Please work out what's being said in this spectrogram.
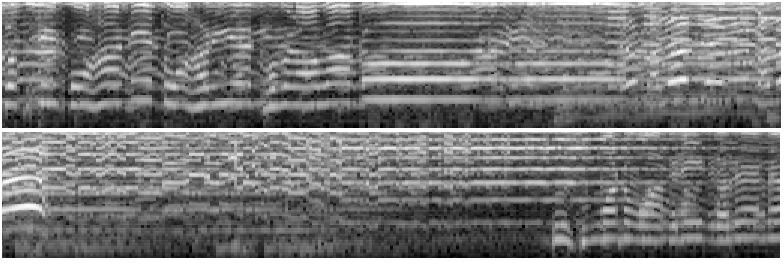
ચપટી કોહાની તો હરિયે ખવડાવવાનો દુશ્મન વાંગરી કરે ને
